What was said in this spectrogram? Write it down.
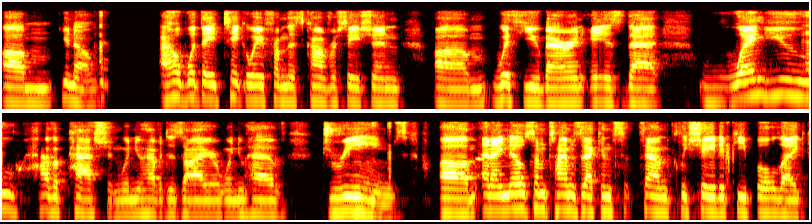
um, you know I hope what they take away from this conversation um, with you, Baron, is that when you have a passion, when you have a desire, when you have dreams, um, and I know sometimes that can sound cliche to people, like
